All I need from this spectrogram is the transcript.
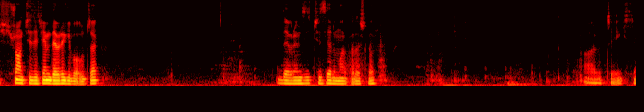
şu an çizeceğim devre gibi olacak. Devremizi çizelim arkadaşlar. Artı eksi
